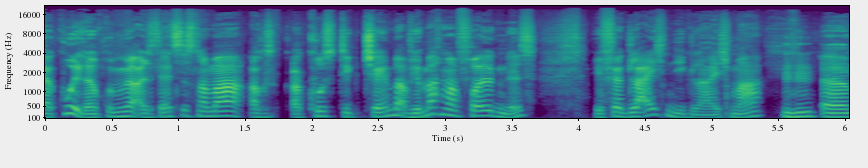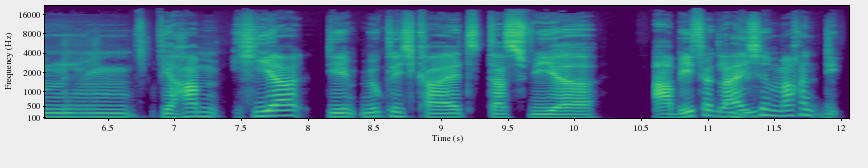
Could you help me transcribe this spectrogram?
Ja, cool. Dann probieren wir als letztes nochmal Ak Akustik Chamber. Wir machen mal Folgendes. Wir vergleichen die gleich mal. Mhm. Ähm, wir haben hier die Möglichkeit, dass wir A-B-Vergleiche machen. Die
